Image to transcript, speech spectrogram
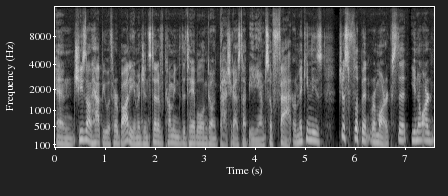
and she's not happy with her body image instead of coming to the table and going gosh i gotta stop eating. I'm so fat or making these just flippant remarks that you know are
